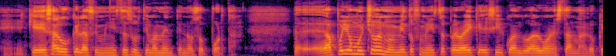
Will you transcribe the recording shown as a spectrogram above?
eh, que es algo que las feministas últimamente no soportan. Eh, apoyo mucho el movimiento feminista, pero hay que decir cuando algo está mal, ¿ok?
